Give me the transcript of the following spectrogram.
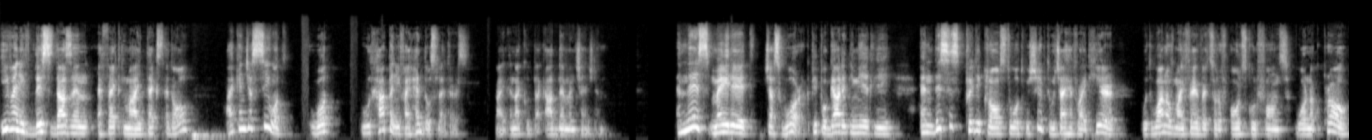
even if this doesn't affect my text at all, I can just see what, what would happen if I had those letters, right? And I could like add them and change them. And this made it just work. People got it immediately. And this is pretty close to what we shipped, which I have right here with one of my favorite sort of old school fonts, Warnock Pro.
